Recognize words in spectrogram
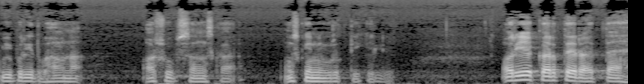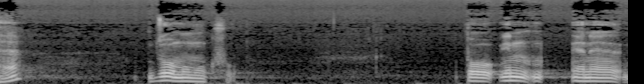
विपरीत भावना, अशुभ संस्कार, उसकी निवृत्ति के लिए। और ये करते रहते हैं जो मुमुक्षु। तो इन, यानी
